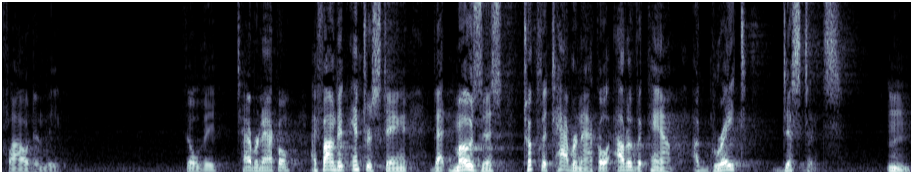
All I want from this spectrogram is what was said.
cloud and the filled the tabernacle. I found it interesting that Moses took the tabernacle out of the camp a great distance. Mm.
